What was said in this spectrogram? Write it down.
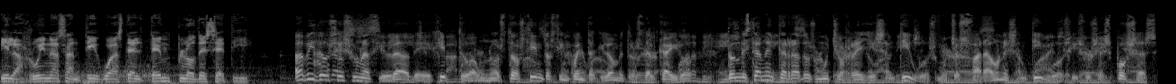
y las ruinas antiguas del Templo de Seti. Ábidos es una ciudad de Egipto a unos 250 kilómetros del Cairo, donde están enterrados muchos reyes antiguos, muchos faraones antiguos y sus esposas.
